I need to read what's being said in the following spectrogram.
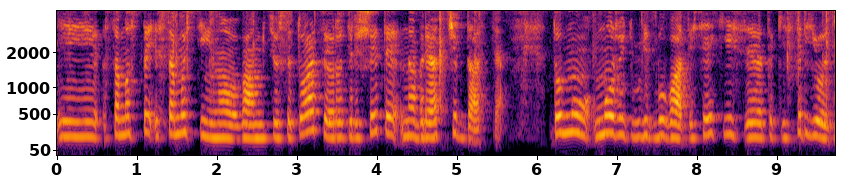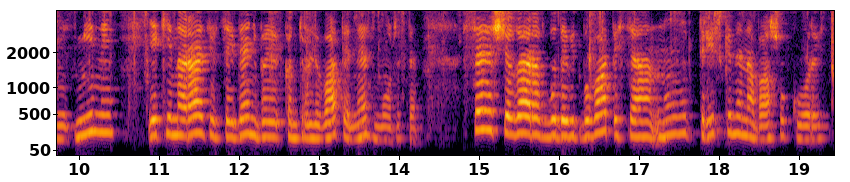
і самостійно вам цю ситуацію розрішити навряд чи вдасться. Тому можуть відбуватися якісь е, такі серйозні зміни, які наразі в цей день ви контролювати не зможете. Все, що зараз буде відбуватися, ну, трішки не на вашу користь.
